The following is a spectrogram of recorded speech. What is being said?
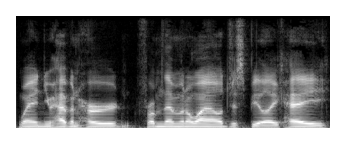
when you haven't heard from them in a while. Just be like, "Hey,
